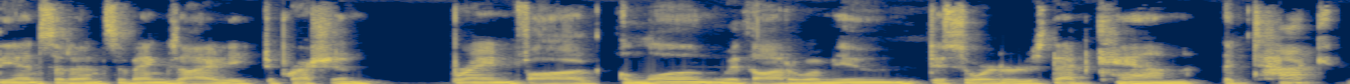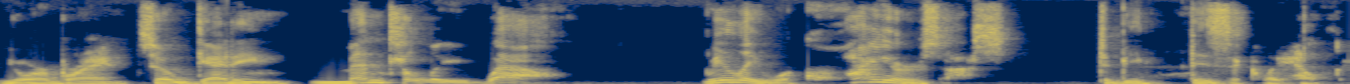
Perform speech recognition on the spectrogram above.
the incidence of anxiety, depression, brain fog, along with autoimmune disorders that can attack your brain. So getting mentally well really requires us to be physically healthy.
